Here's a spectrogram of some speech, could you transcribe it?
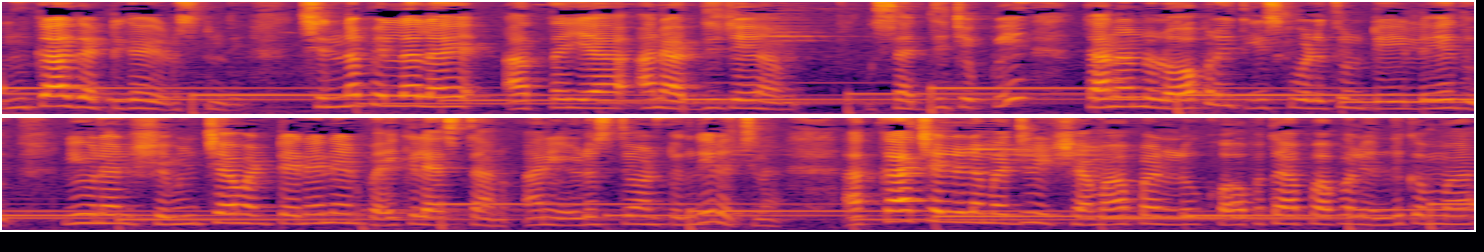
ఇంకా గట్టిగా ఏడుస్తుంది. చిన్నపిల్లలే అత్తయ్య అని అర్థి సర్ది చెప్పి తనను లోపలికి తీసుకువెళుతుంటే లేదు నీవు నన్ను క్షమించావంటేనే నేను పైకి లేస్తాను అని ఏడుస్తూ అంటుంది రచన. అక్కా చెల్లెల మధ్య నీ క్షమాపణలు కోపతాపాపాలు ఎందుకమ్మా?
